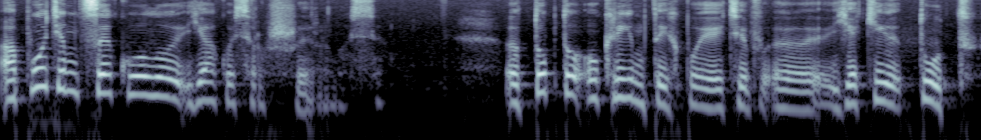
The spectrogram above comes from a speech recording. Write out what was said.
А потім це коло якось розширилося. Тобто, окрім тих поетів, які тут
